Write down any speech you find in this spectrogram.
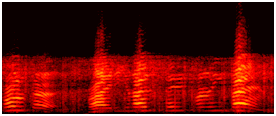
Soldier by the United States Marine Band.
